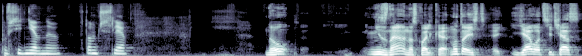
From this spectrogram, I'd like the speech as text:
повседневную в том числе. Ну, не знаю, насколько... Ну, то есть, э, я вот сейчас...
